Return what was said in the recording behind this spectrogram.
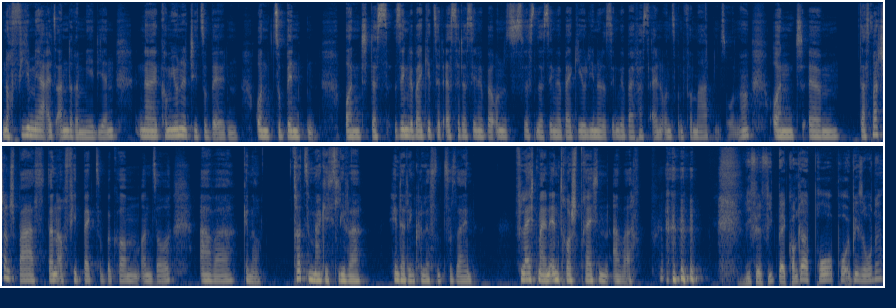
noch viel mehr als andere Medien, eine Community zu bilden und zu binden. Und das sehen wir bei GZS, das sehen wir bei uns Wissen, das sehen wir bei Geoline, das sehen wir bei fast allen unseren Formaten so. Ne? Und ähm, das macht schon Spaß, dann auch Feedback zu bekommen und so. Aber genau. Trotzdem mag ich es lieber, hinter den Kulissen zu sein. Vielleicht mal ein Intro sprechen, aber. Wie viel Feedback kommt da pro, pro Episode?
